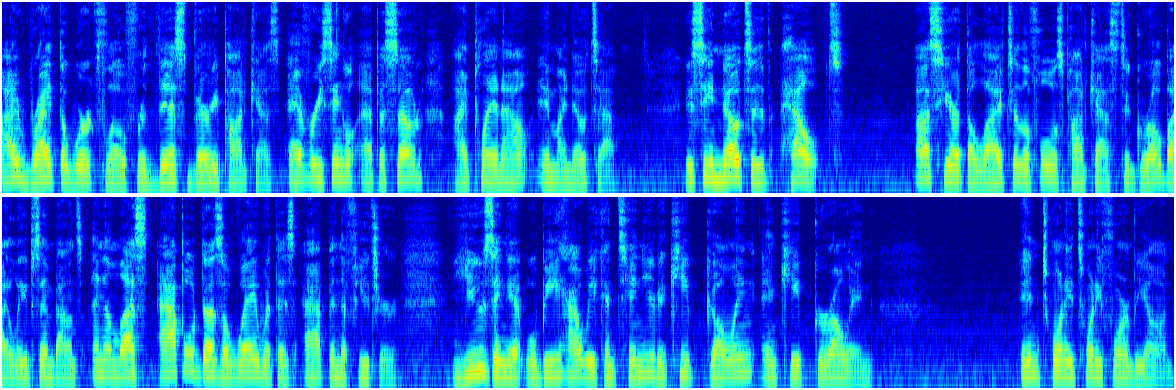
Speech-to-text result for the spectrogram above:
I write the workflow for this very podcast. Every single episode I plan out in my Notes app. You see, Notes have helped us here at the Life to the Fullest podcast to grow by leaps and bounds. And unless Apple does away with this app in the future, using it will be how we continue to keep going and keep growing in 2024 and beyond.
